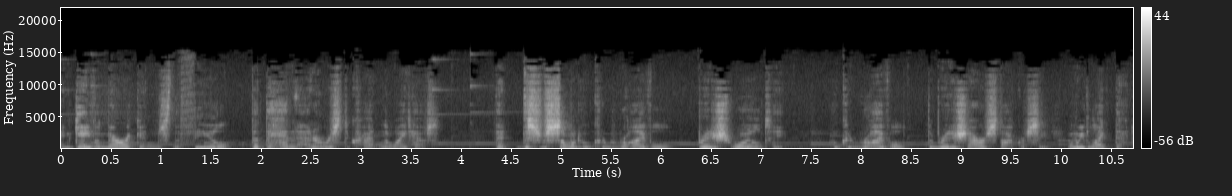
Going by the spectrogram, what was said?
and gave Americans the feel that they had an aristocrat in the White House. That this was someone who could rival British royalty, who could rival the British aristocracy, and we liked that.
